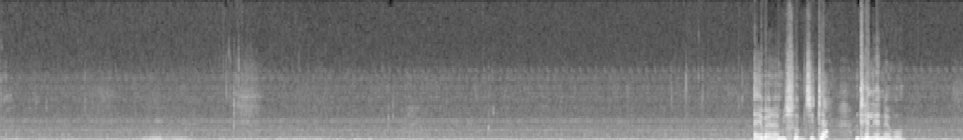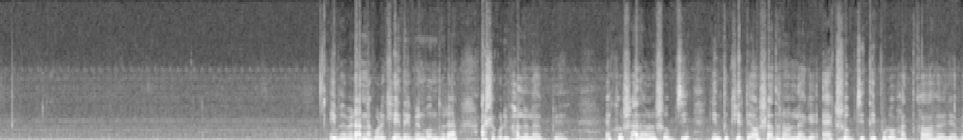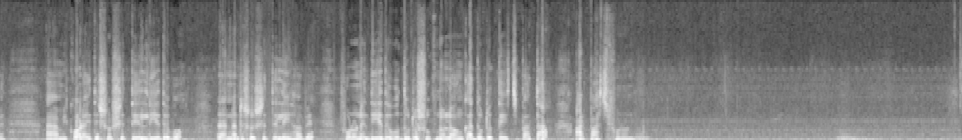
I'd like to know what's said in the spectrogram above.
এবার আমি সবজিটা ঢেলে নেব। এইভাবে রান্না করে খেয়ে দেখবেন বন্ধুরা, আশা করি ভালো লাগবে। খুব সাধারণ সবজি, কিন্তু খেতে অসাধারণ লাগে। এক সবজিতেই পুরো ভাত খাওয়া হয়ে যাবে। আমি কড়াইতে সর্ষের তেল দিয়ে দেবো। রান্নাটা সর্ষের তেলেই হবে। ফোড়নে দিয়ে দেবো দুটো শুকনো লঙ্কা, দুটো তেজপাতা আর পাঁচ ফোড়ন।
